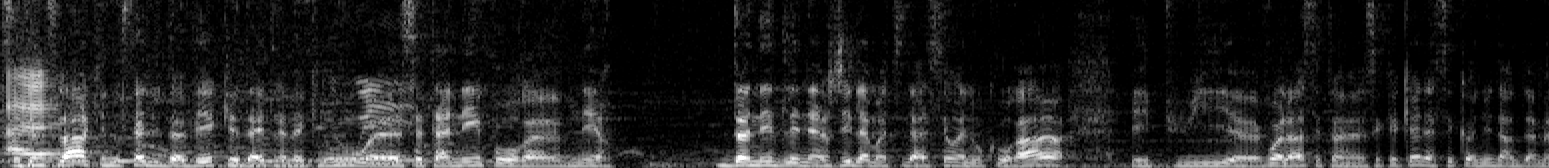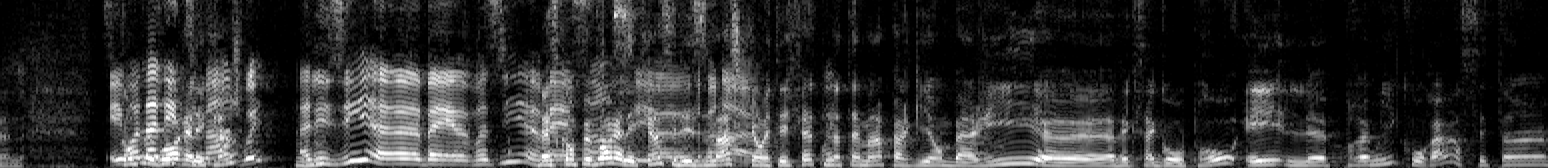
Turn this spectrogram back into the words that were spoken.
C'est une euh, fleur qui nous fait, Ludovic, d'être avec nous euh, cette année pour venir donner de l'énergie, de la motivation à nos coureurs. Et puis, voilà, c'est quelqu'un d'assez connu dans le domaine. Et voilà les images, oui. Mhm. Allez-y, ben, vas-y. Ben, ce qu'on peut voir à l'écran, c'est des images qui ont été faites notamment par Guillaume Barry avec sa GoPro. Et le premier coureur, c'est un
